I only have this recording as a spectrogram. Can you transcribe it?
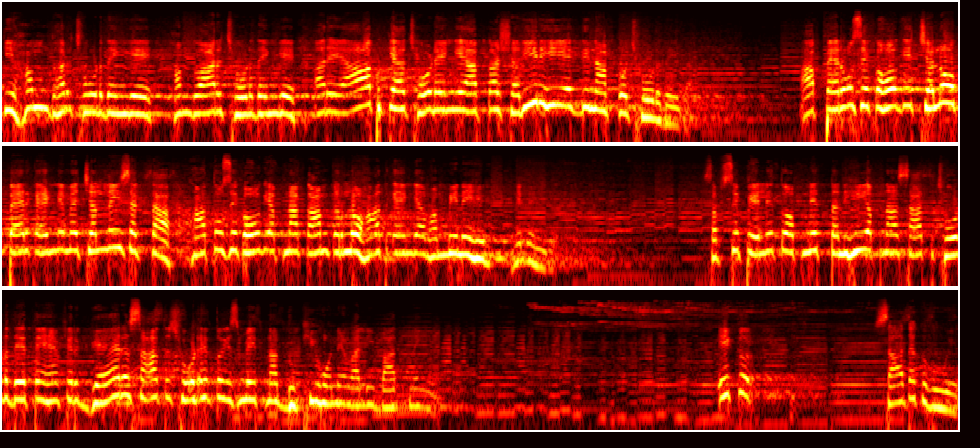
कि हम घर छोड़ देंगे, हम द्वार छोड़ देंगे, अरे आप क्या छोड़ेंगे? आपका शरीर ही एक दिन आपको छोड़ देगा। आप पैरों से कहोगे, चलो, पैर कहेंगे, मैं चल नहीं सकता। हाथों से कहोगे, अपना काम कर लो। हाथ कहेंगे, अब हम भी नहीं हिलेंगे सबसे पहले तो अपने तन ही अपना साथ छोड़ देते हैं, फिर गैर साथ छोड़े तो इसमें इतना दुखी होने वाली बात नहीं है। एक साधक हुए,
